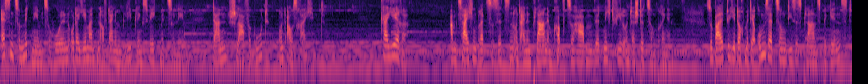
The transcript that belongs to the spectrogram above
Essen zum Mitnehmen zu holen oder jemanden auf deinem Lieblingsweg mitzunehmen. Dann schlafe gut und ausreichend. Karriere. Am Zeichenbrett zu sitzen und einen Plan im Kopf zu haben, wird nicht viel Unterstützung bringen. Sobald du jedoch mit der Umsetzung dieses Plans beginnst,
